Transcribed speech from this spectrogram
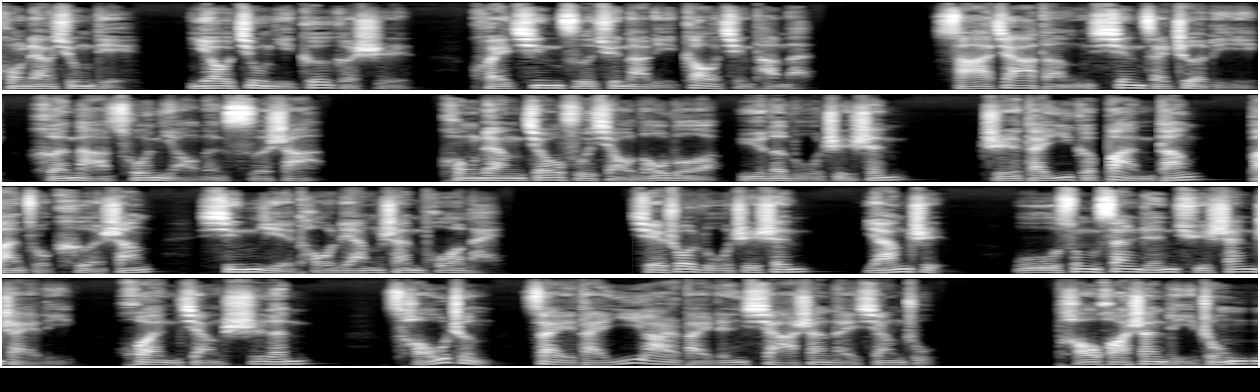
孔亮兄弟，你要救你哥哥时，快亲自去那里告请他们。洒家等先在这里和那撮鸟们厮杀。孔亮交付小喽啰与了鲁智深，只带一个伴当，扮作客商，星夜投梁山坡来。且说鲁智深、杨志、武松三人去山寨里换将施恩，曹正再带一二百人下山来相助。桃花山李中，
